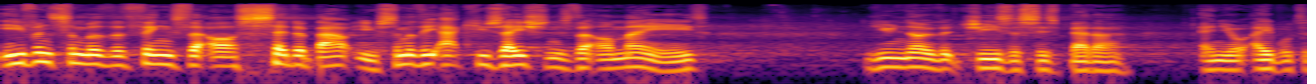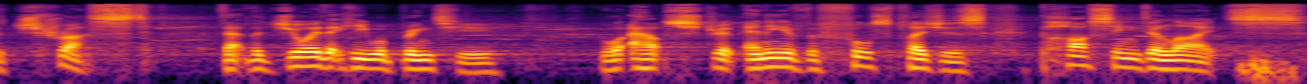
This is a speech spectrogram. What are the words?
even some of the things that are said about you, some of the accusations that are made, you know that Jesus is better and you're able to trust that the joy that he will bring to you will outstrip any of the false pleasures, passing delights,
